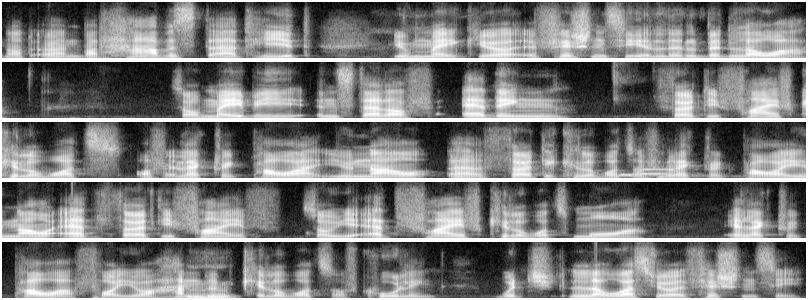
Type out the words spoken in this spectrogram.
not earn but harvest that heat you make your efficiency a little bit lower so maybe instead of adding 35 kilowatts of electric power, you now uh, 30 kilowatts of electric power, you now add 35. So you add 5 kilowatts more electric power for your 100 kilowatts of cooling, which lowers your efficiency.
